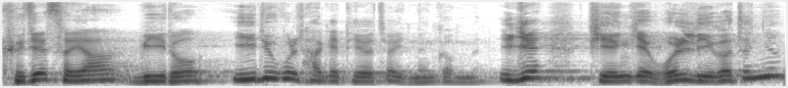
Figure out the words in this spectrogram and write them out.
그제서야 위로 이륙을 하게 되어져 있는 겁니다. 이게 비행기의 원리거든요.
